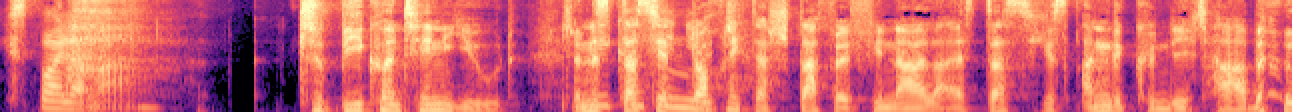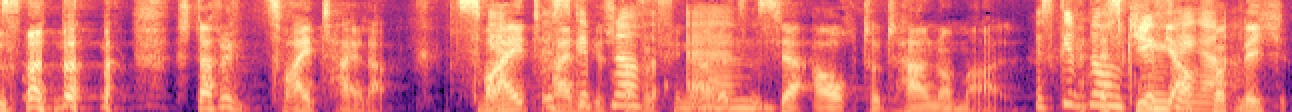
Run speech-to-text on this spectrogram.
Ich spoiler mal. To be continued. To Dann ist das continued. ja doch nicht das Staffelfinale, als dass ich es angekündigt habe, sondern Staffel Zweiteiler. Zweiteilige ja, Staffelfinale. Ähm, das ist ja auch total normal. Es gibt noch es ging ja auch wirklich.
